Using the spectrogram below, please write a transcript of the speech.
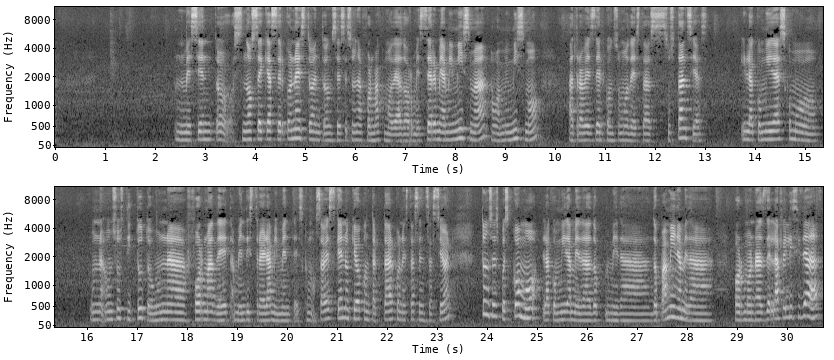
Me siento, no sé qué hacer con esto, entonces es una forma como de adormecerme a mí misma o a mí mismo a través del consumo de estas sustancias. Y la comida es como un sustituto, una forma de también distraer a mi mente. Es como, ¿sabes qué? No quiero contactar con esta sensación entonces, pues como la comida me da, me da dopamina, me da hormonas de la felicidad,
